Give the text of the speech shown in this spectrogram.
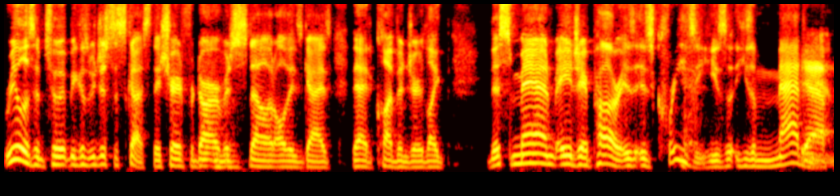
realism to it because we just discussed they traded for Darvish, Mhm. Snell, and all these guys. They had Clevenger. Like this man, AJ Power, is is crazy. He's a, he's a madman. Yeah.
